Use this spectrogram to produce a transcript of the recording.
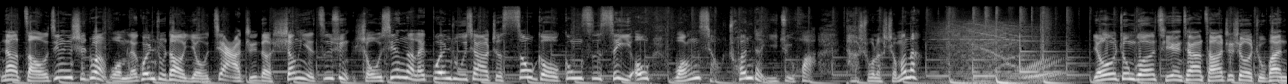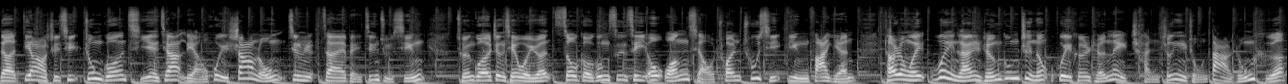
那早间时段我们来关注到有价值的商业资讯。首先呢，来关注一下这搜狗公司 CEO 王小川的一句话，他说了什么呢？由中国企业家杂志社主办的第二十期中国企业家两会沙龙近日在北京举行。全国政协委员、搜狗公司 CEO 王小川出席并发言。他认为，未来人工智能会和人类产生一种大融合。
